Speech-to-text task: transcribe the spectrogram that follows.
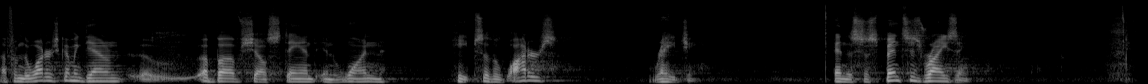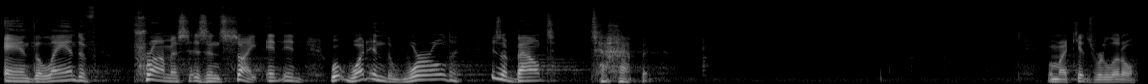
uh, from the waters coming down uh, above, shall stand in one heap. So the waters raging and the suspense is rising. And the land of promise is in sight. And, and what in the world is about to happen? When my kids were little,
